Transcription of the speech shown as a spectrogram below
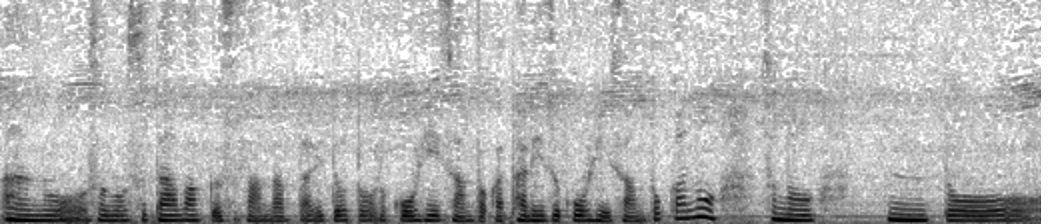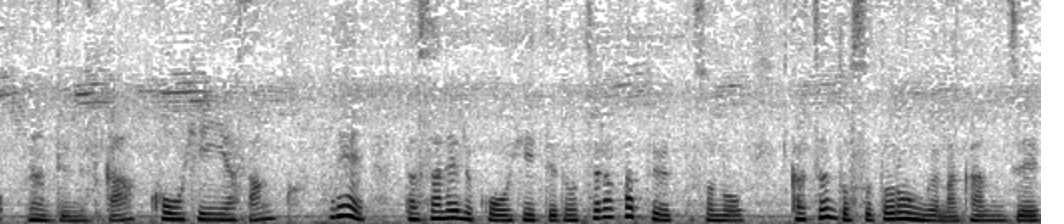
あのそのスターバックスさんだったりドトールコーヒーさんとかタリーズコーヒーさんとかのそのうんと何て言うんですかコーヒー屋さんで出されるコーヒーってどちらかというとそのガツンとストロングな感じ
